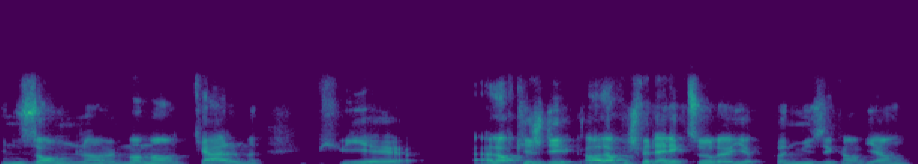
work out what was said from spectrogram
une zone, un moment calme. Puis, alors que, je, alors que je fais de la lecture, là, il n'y a pas de musique ambiante,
